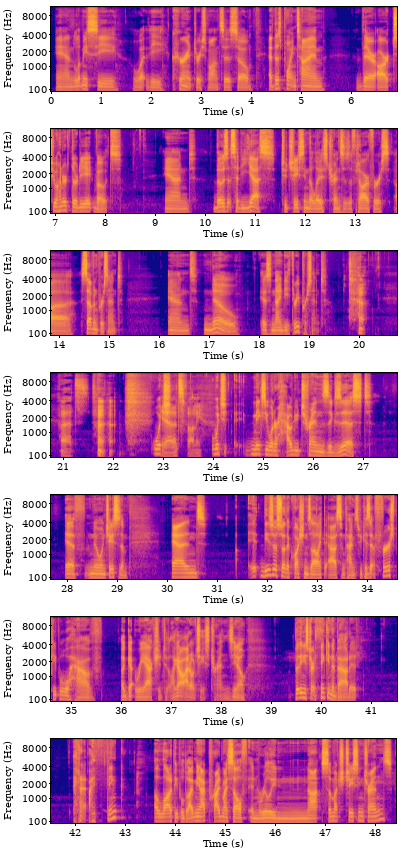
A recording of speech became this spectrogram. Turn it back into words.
And let me see what the current response is. So at this point in time, there are 238 votes. And those that said yes to chasing the latest trends as a photographer, uh, 7%. And no is 93%. That's Which, yeah, that's funny. which makes you wonder how do trends exist if no one chases them? And it, these are sort of the questions I like to ask sometimes because at first people will have a gut reaction to it, like, oh, I don't chase trends, you know. But then you start thinking about it, and I, I think a lot of people do. I mean, I pride myself in really not so much chasing trends.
